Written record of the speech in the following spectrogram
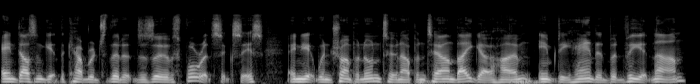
and doesn't get the coverage that it deserves for its success. And yet, when Trump and Un turn up in town, they go home empty handed. But Vietnam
